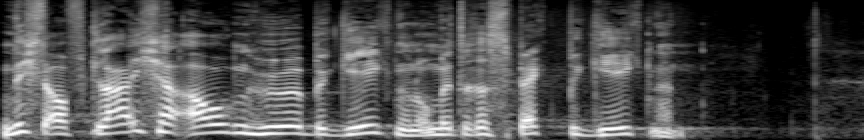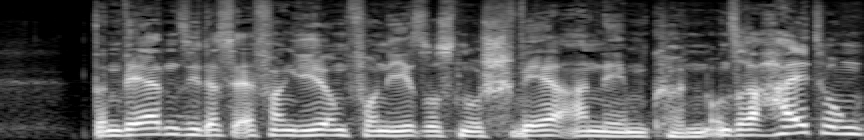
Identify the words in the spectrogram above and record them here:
nicht auf gleicher Augenhöhe begegnen und mit Respekt begegnen, dann werden sie das Evangelium von Jesus nur schwer annehmen können. Unsere Haltung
